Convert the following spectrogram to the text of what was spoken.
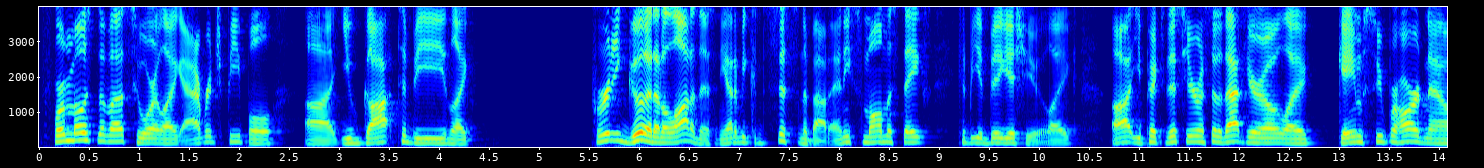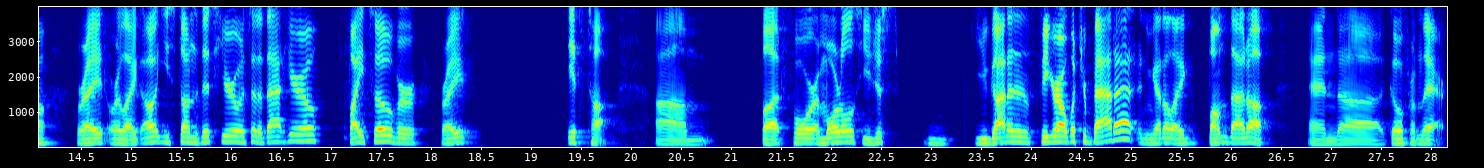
for most of us who are like average people, uh, you got to be like pretty good at a lot of this, and you got to be consistent about it. Any small mistakes could be a big issue. Like, uh, you picked this hero instead of that hero. Like, game's super hard now, right? Or like, oh, you stunned this hero instead of that hero. Fight's over, right? It's tough. Um, but for immortals, you just you got to figure out what you're bad at, and you got to like bump that up and uh, go from there.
